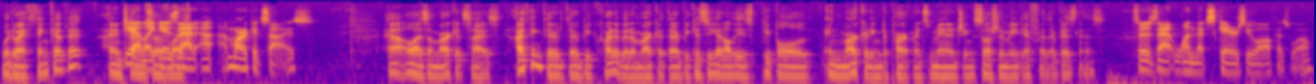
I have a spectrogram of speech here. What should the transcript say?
what do i think of it in Yeah, like is that a, a market size? Uh, oh, as a market size, I think there there'd be quite a bit of market there because you get all these people in marketing departments managing social media for their business. So, is that one that scares you off as well?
